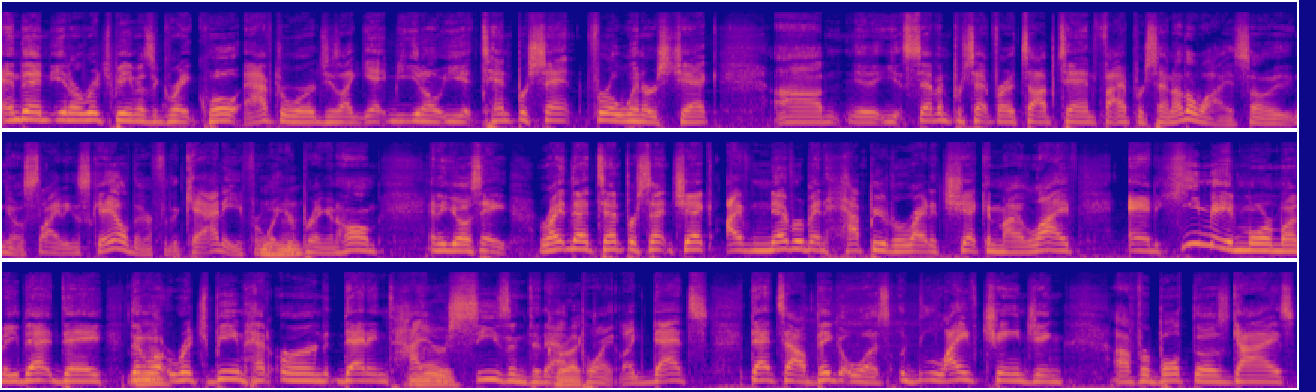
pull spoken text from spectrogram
And then you know, Rich Beem has a great quote afterwards. He's like, "Yeah, you know, you get ten percent for a winner's check, um, seven percent for a top ten, five percent otherwise. So you know, sliding scale there for the caddy for what you're mm-hmm. bringing home." And he goes, "Hey, write that ten percent check. I've never been happier to write a check in my life." And he made more money that day than mm-hmm. what Rich Beem had earned that entire season to that Correct. point. Like that's that's how big it was, life changing uh, for both those guys.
